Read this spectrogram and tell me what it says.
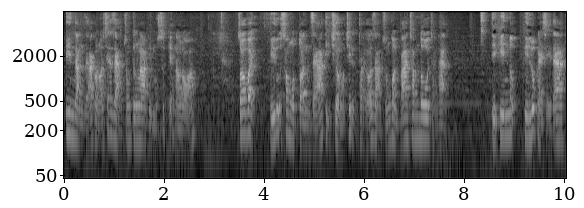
tin rằng giá của nó sẽ giảm trong tương lai vì một sự kiện nào đó. Do vậy, ví dụ sau một tuần giá thị trường của chiếc điện thoại đó giảm xuống còn 300 đô chẳng hạn thì khi lúc khi lúc này xảy ra,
